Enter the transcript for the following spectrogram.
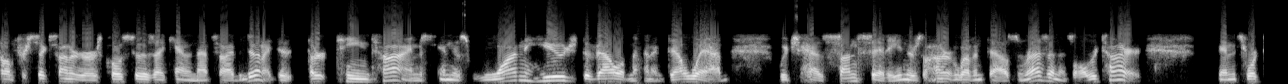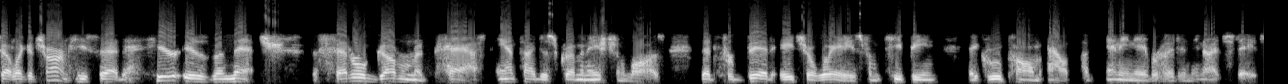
sell it for 600 or as close to it as I can, and that's how I've been doing. I did it 13 times in this one huge development in Del Webb, which has Sun City, and there's 111,000 residents, all retired. And it's worked out like a charm. He said, Here is the niche. The federal government passed anti discrimination laws that forbid HOAs from keeping a group home out of any neighborhood in the United States,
